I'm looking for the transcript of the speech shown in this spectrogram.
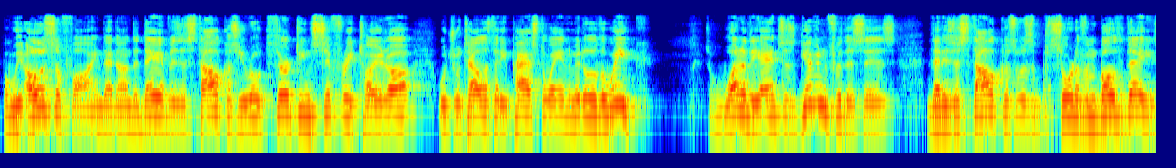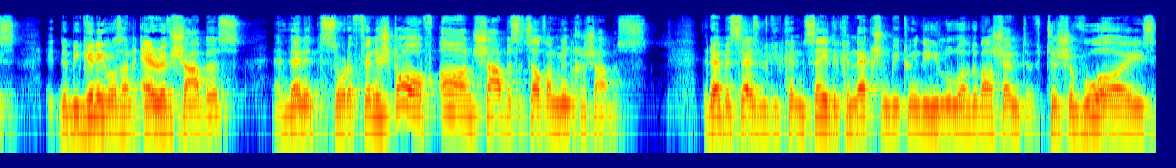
But we also find that on the day of his Istalkos, he wrote 13 Sifrei Torah, which would tell us that he passed away in the middle of the week. So one of the answers given for this is that his Istalkus was sort of in both days. The beginning was on Erev Shabbos, and then it sort of finished off on Shabbos itself, on Mincha Shabbos. The Rebbe says we can say the connection between the Hilul of the Baal Shem Tov to Shavuos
